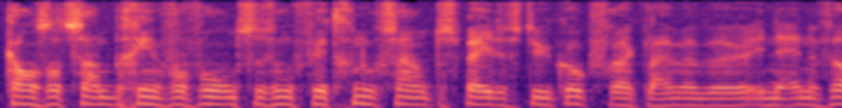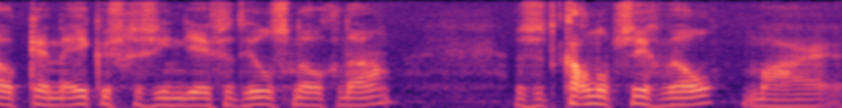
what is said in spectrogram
kans dat ze aan het begin van volgend seizoen fit genoeg zijn om te spelen is natuurlijk ook vrij klein. We hebben in de NFL Cam Akers gezien, die heeft het heel snel gedaan. Dus het kan op zich wel, maar... Uh,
